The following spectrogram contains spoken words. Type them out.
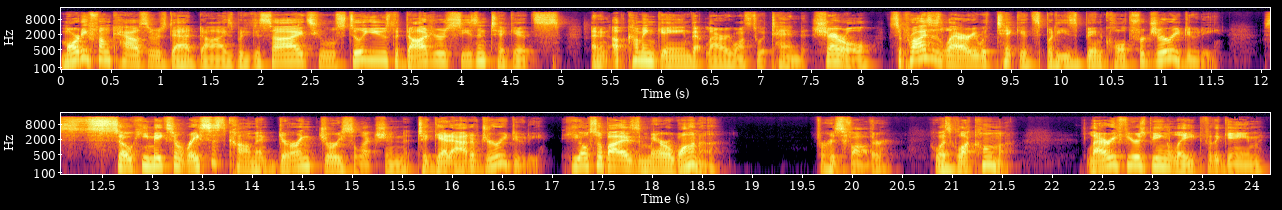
Marty Funkhouser's dad dies, but he decides he will still use the Dodgers season tickets at an upcoming game that Larry wants to attend. Cheryl surprises Larry with tickets, but he's been called for jury duty. So he makes a racist comment during jury selection to get out of jury duty. He also buys marijuana for his father, who has glaucoma. Larry fears being late for the game,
